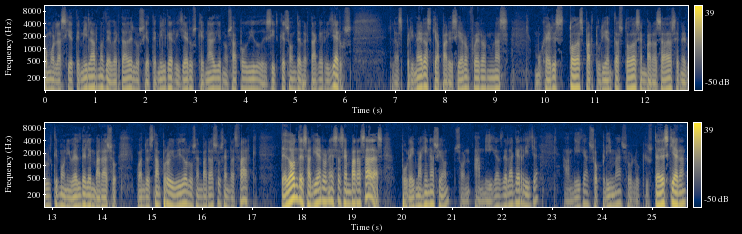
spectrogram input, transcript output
como las 7.000 armas de verdad de los 7.000 guerrilleros que nadie nos ha podido decir que son de verdad guerrilleros. Las primeras que aparecieron fueron unas mujeres todas parturientas, todas embarazadas en el último nivel del embarazo, cuando están prohibidos los embarazos en las FARC. ¿De dónde salieron esas embarazadas? Pura imaginación, son amigas de la guerrilla amigas o primas o lo que ustedes quieran,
